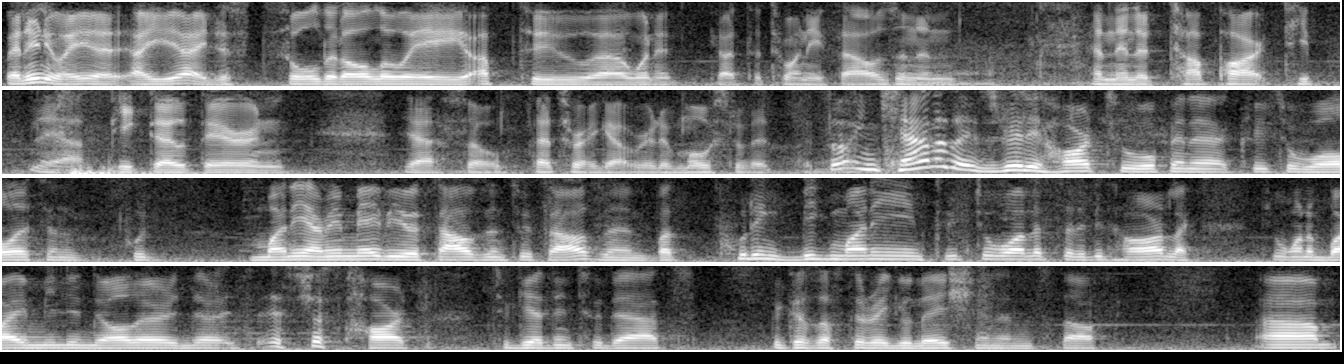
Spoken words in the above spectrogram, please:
But anyway, I, yeah, I just sold it all the way up to uh, when it got to twenty thousand, and and then it top part, te- yeah, peaked out there, and yeah, so that's where I got rid of most of it. So in Canada, it's really hard to open a crypto wallet and put money. I mean, maybe a thousand, two thousand, but putting big money in crypto wallets is a bit hard. Like if you want to buy a million dollar in there, it's it's just hard to get into that because of the regulation and stuff. Um,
